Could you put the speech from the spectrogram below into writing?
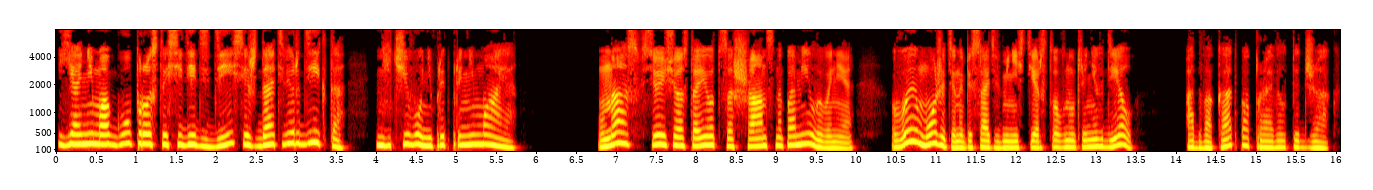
«Я не могу просто сидеть здесь и ждать вердикта, ничего не предпринимая». «У нас все еще остается шанс на помилование. Вы можете написать в Министерство внутренних дел», Адвокат поправил пиджак.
